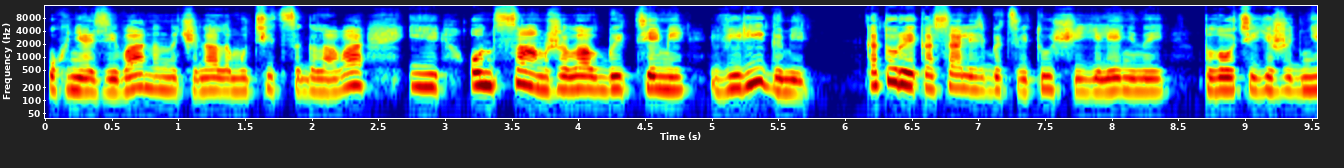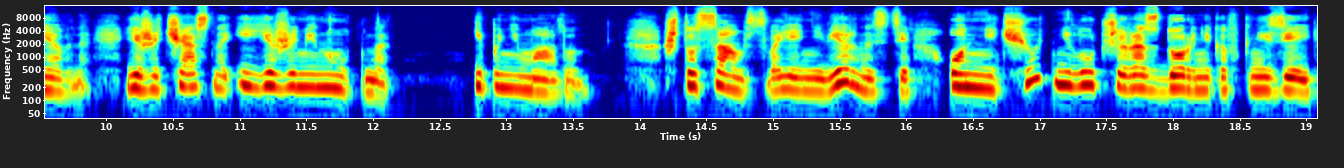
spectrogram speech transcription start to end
у князя Ивана начинала мутиться голова, и он сам желал быть теми веригами, которые касались бы цветущей Елениной плоти ежедневно, ежечасно и ежеминутно. И понимал он, что сам в своей неверности он ничуть не лучше раздорников князей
